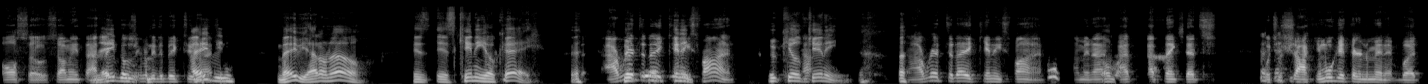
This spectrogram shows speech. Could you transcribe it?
also. So I mean, I maybe, think those are going to be the big two. Maybe, matches. maybe I don't know. Is is Kenny okay? I read today Kenny's fine. Who killed I, Kenny? I read today Kenny's fine. Oh. I mean, I, oh I, I, think that's which is shocking. We'll get there in a minute, but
